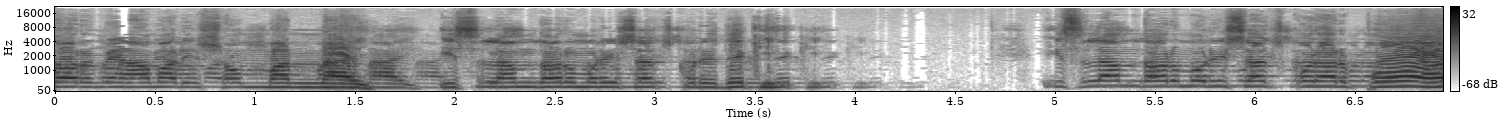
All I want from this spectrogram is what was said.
ধর্মে আমারই সম্মান নাই। ইসলাম ধর্ম রিসার্চ করে দেখি। ইসলাম ধর্ম রিসার্চ করার পর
